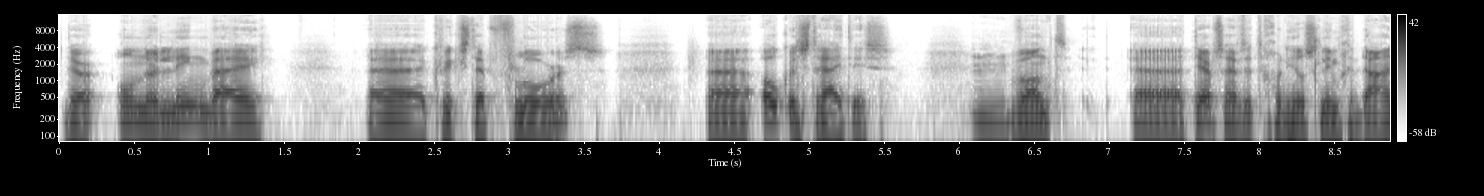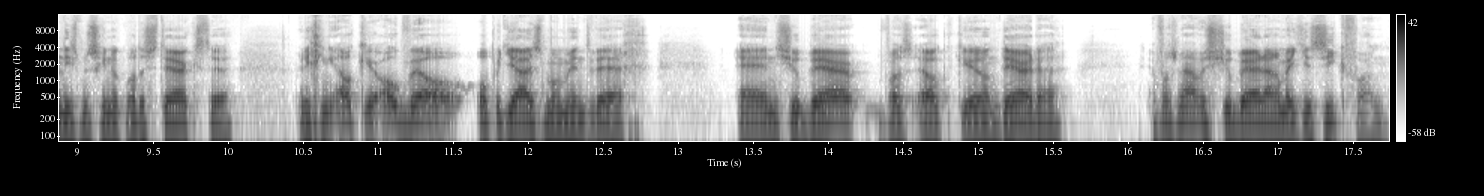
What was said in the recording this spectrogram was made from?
er onderling bij eh Quickstep Floors eh, ook een strijd is. Mhm. Want eh Terpstra heeft het gewoon heel slim gedaan. Die is misschien ook wel de sterkste. Maar die ging elke keer ook wel op het juiste moment weg. En Gilbert was elke keer dan derde. En volgens mij was Gilbert daar een beetje ziek van.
